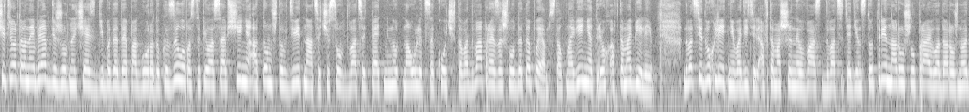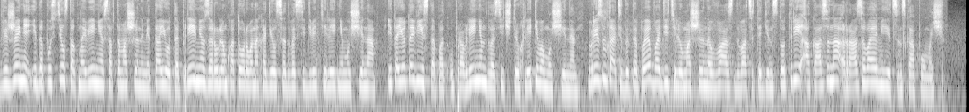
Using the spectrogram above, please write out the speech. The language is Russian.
4 ноября в дежурную часть ГИБДД по городу Кызылу поступило сообщение о том, что в 19 часов 25 минут на улице Кочетова 2 произошло ДТП – столкновение трех автомобилей. 22-летний водитель автомашины ВАЗ-21103 нарушил правила дорожного движения и допустил столкновение с автомашинами Toyota Премио за рулем которого находился 29-летний мужчина, и Toyota Vista под управлением 24-летнего мужчины. В результате ДТП водителю машины ВАЗ-21103 оказана разовая медицинская помощь.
